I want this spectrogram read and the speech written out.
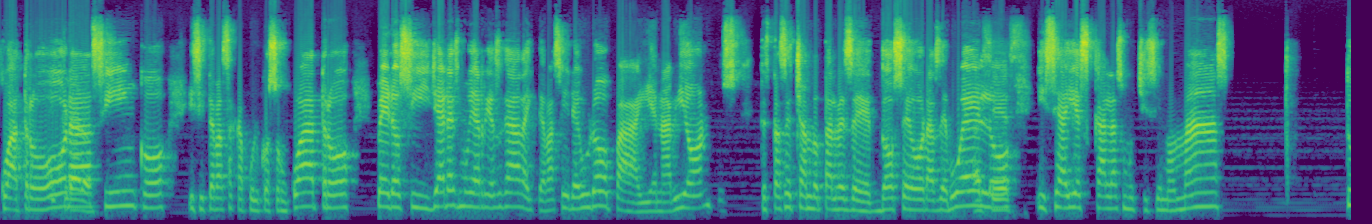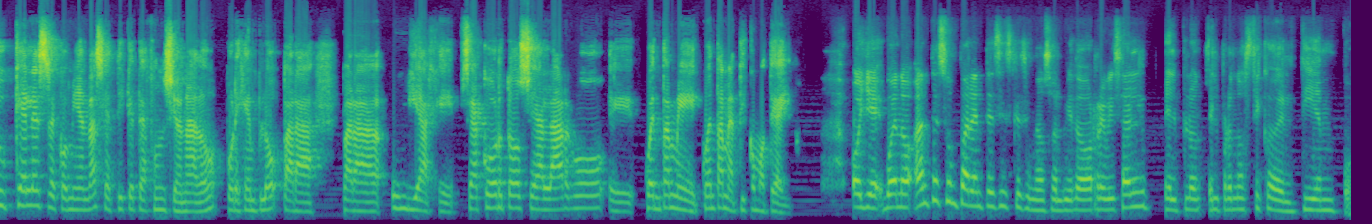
cuatro horas, cinco, y si te vas a Acapulco son cuatro, pero si ya eres muy arriesgada y te vas a ir a Europa y en avión, pues te estás echando tal vez de 12 horas de vuelo, y si hay escalas muchísimo más. ¿Tú qué les recomiendas y a ti que te ha funcionado, por ejemplo, para, para un viaje, sea corto, sea largo? Eh, cuéntame, cuéntame a ti cómo te ha ido. Oye, bueno, antes un paréntesis que se nos olvidó, revisar el, pronóstico del tiempo.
